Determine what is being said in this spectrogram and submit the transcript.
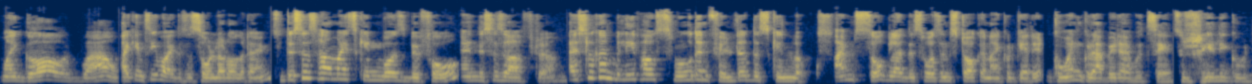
My god, wow. I can see why this is sold out all the time. So this is how my skin was before and this is after. I still can't believe how smooth and filtered the skin looks. I'm so glad this was in stock and I could get it. Go and grab it, I would say. It's really good.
